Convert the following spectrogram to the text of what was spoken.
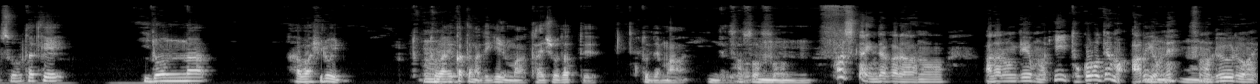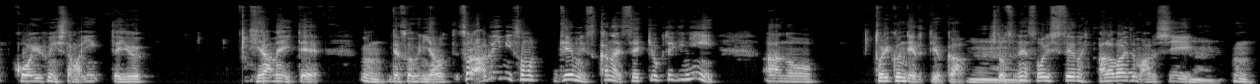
それだけいろんな幅広い捉え方ができる、まあ対象だってことでまあいいんだけど。そうそうそう。うん、確かにだからあの、アナロンゲームのいいところでもあるよね。うんうん、そのルールをこういう風にした方がいいっていう、ひらめいて、うん。で、そういう風にやろうって。それある意味そのゲームにかなり積極的に、あの、取り組んでいるっていうか、うん、一つね、そういう姿勢の現れでもあるし、うん、うん。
